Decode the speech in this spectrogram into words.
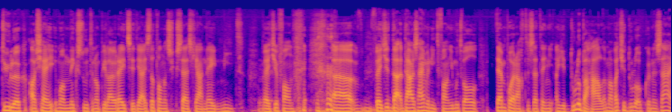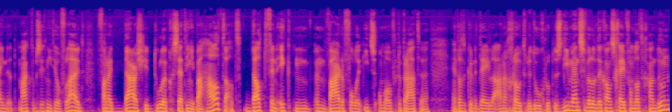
Tuurlijk, als jij helemaal niks doet en op je lui reet zit... ja, is dat dan een succes? Ja, nee, niet. Weet je, van, uh, weet je daar zijn we niet van. Je moet wel tempo erachter zetten en je, doelen behalen. Maar wat je doelen ook kunnen zijn, dat maakt op zich niet heel veel uit. Vanuit daar, als je je doel hebt gezet en je behaalt dat, dat vind ik een, een waardevolle iets om over te praten. En dat te kunnen delen aan een grotere doelgroep. Dus die mensen willen we de kans geven om dat te gaan doen.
